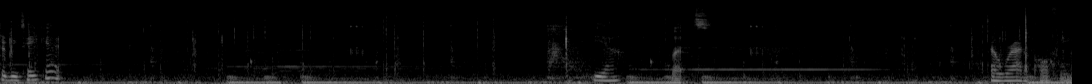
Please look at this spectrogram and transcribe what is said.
Should we take it? Yeah, let's. Oh, we're out of coffee.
